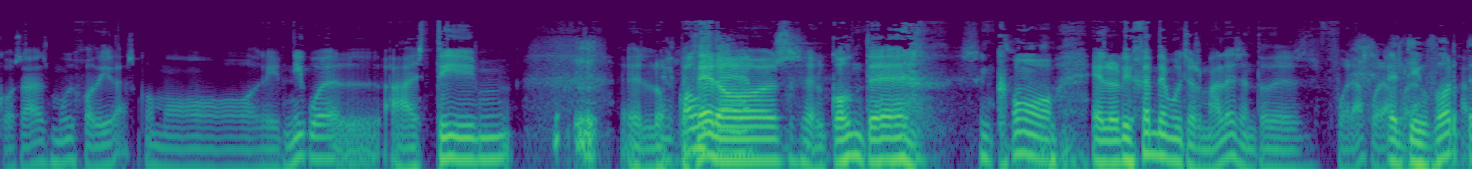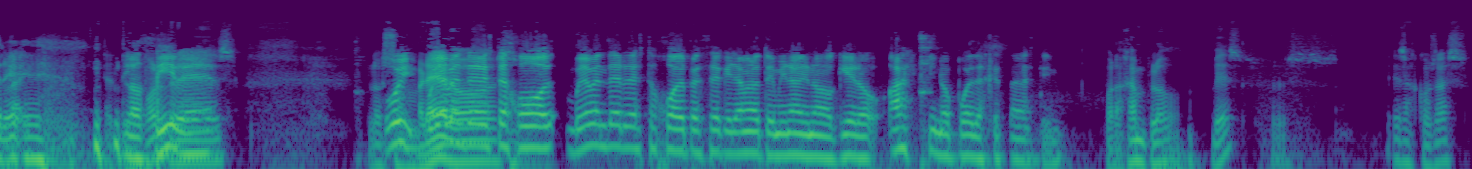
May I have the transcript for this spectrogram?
cosas muy jodidas, como Game Newell, a Steam, eh, los El counter. peceros, el counter. Es como el origen de muchos males, entonces fuera, fuera. El fuera, Team Fortress. El Team Los Fortress. Los Uy, voy a sombreros, vender este juego, voy a vender este juego de PC que ya me lo he terminado y no lo quiero. Ay, y no puedes que está en Steam. Por ejemplo. ¿Ves? Pues esas cosas.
